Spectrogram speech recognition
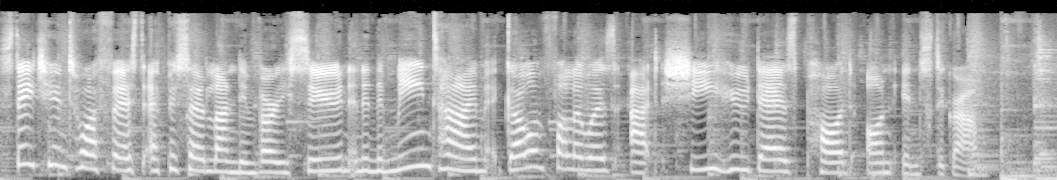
Stay tuned to our first episode landing very soon, and in the meantime, go and follow us at She Who Dares Pod on Instagram.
